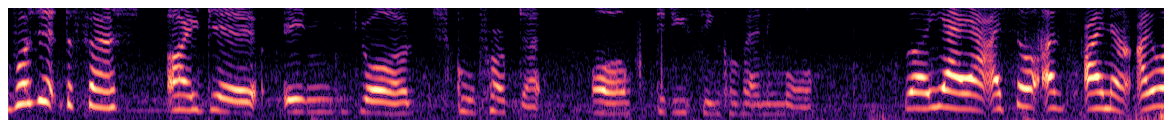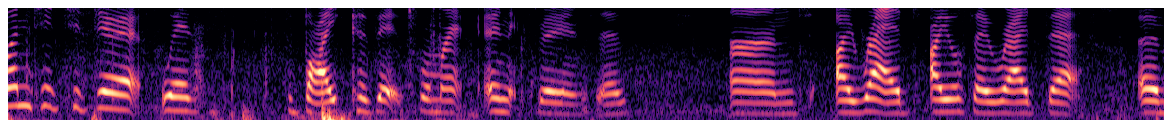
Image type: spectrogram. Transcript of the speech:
was it the first idea in your school project or did you think of any more? Well, yeah, yeah, I thought, of, I know, I wanted to do it with the bike because it's from my own experiences and I read, I also read that um,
